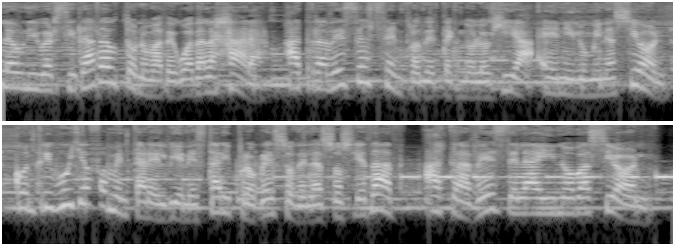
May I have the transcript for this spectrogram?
la Universidad Autónoma de Guadalajara, a través del Centro de Tecnología en Iluminación, contribuye a fomentar el bienestar y progreso de la sociedad a través de la innovación.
